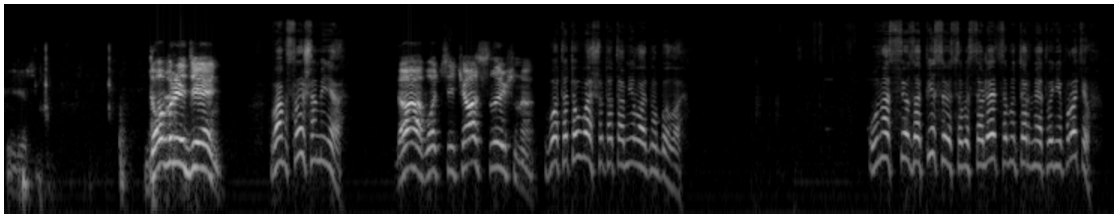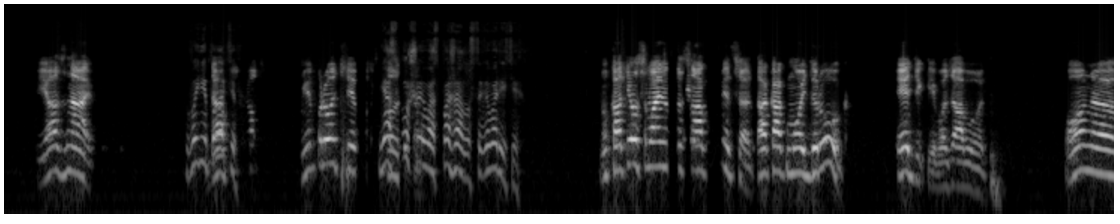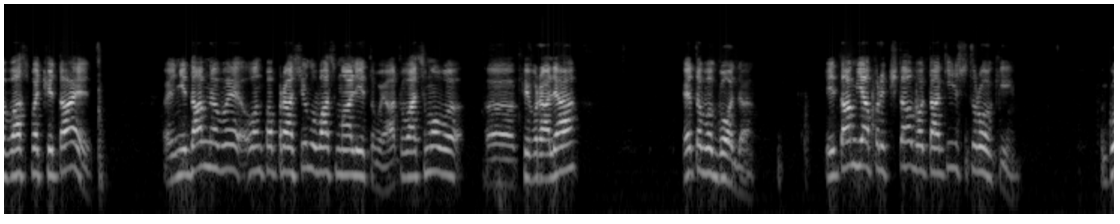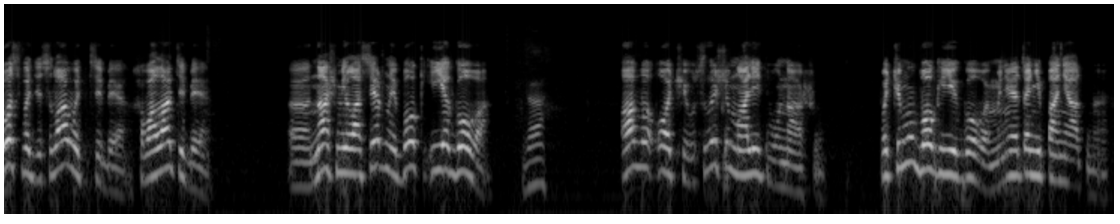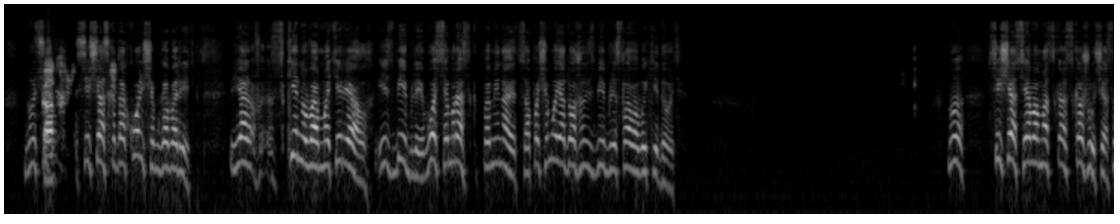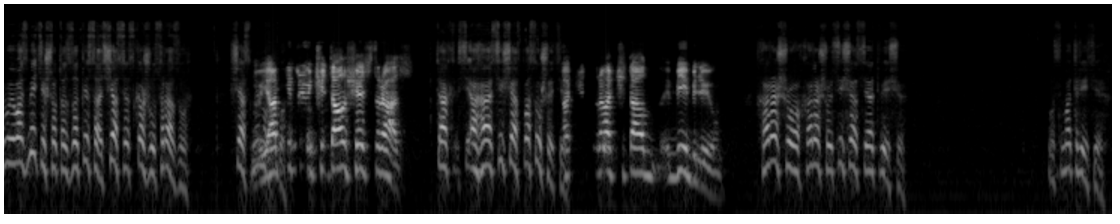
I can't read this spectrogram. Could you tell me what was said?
интересно. Добрый день! Вам слышно меня? Да, вот сейчас слышно. Вот это у вас что-то там неладно было. У нас все записывается, выставляется в интернет. Вы не против? Я знаю. Вы не Да, против? не против. Я слушаю вас, пожалуйста, говорите. Ну, хотел с вами познакомиться, так как мой друг, Эдик его зовут, он э, вас почитает. Э, Недавно вы, он попросил у вас молитвы от 8 э, февраля этого года. И там я прочитал вот такие строки. Господи, слава Тебе, хвала Тебе, э, наш милосердный Бог Иегова. Да. Ава, Отче, услышим молитву нашу. Почему Бог Иегова? Мне это непонятно. Ну, Как? сейчас, сейчас, когда кончим говорить, я скину вам материал из Библии. Восемь раз поминается. А почему я должен из Библии слова выкидывать? Ну, сейчас я вам скажу. Сейчас вы возьмите что-то записать. Сейчас я скажу сразу. Сейчас, Ну, я. Библию читал шесть раз. Так, ага, сейчас, послушайте. Я шесть раз читал Библию. Хорошо, хорошо, сейчас я отвечу. Вот смотрите.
